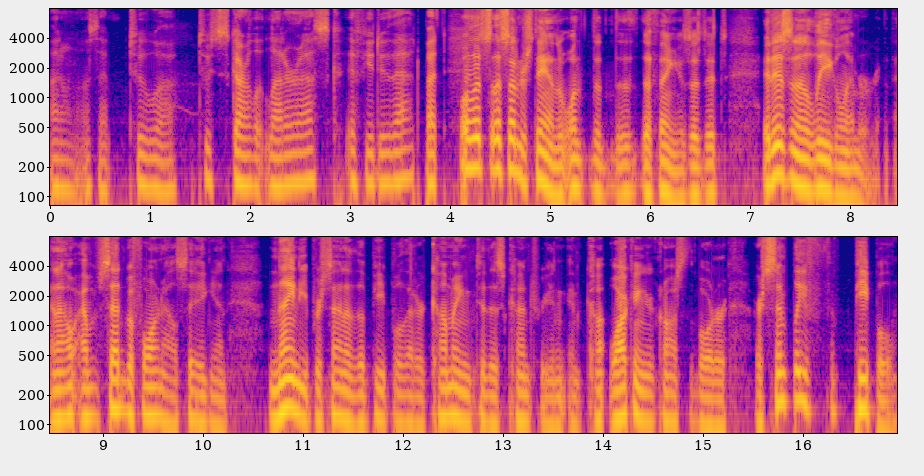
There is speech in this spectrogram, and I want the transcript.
I don't know. Is that too uh, too scarlet letter esque if you do that? But Well, let's let's understand that one the, the, the thing is that it's it is an illegal immigrant, and I, I've said before, and I'll say again, ninety percent of the people that are coming to this country and, and co- walking across the border are simply f- people,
